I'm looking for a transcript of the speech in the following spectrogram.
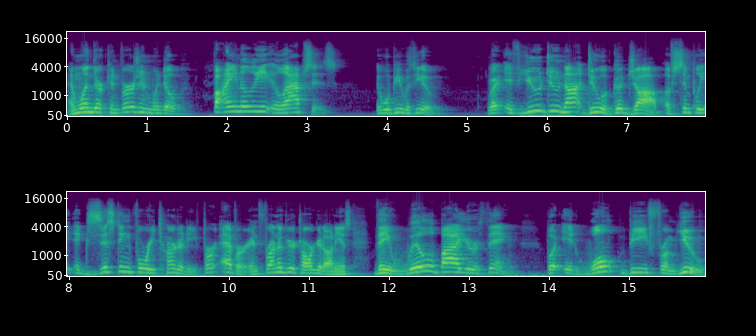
And when their conversion window finally elapses, it will be with you. right? If you do not do a good job of simply existing for eternity, forever, in front of your target audience, they will buy your thing, but it won't be from you.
